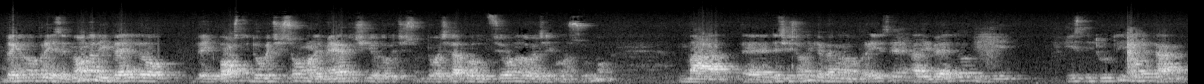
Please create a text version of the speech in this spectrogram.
vengono prese non a livello dei posti dove ci sono le merci o dove, sono, dove c'è la produzione o dove c'è il consumo, ma eh, decisioni che vengono prese a livello di istituti monetari.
